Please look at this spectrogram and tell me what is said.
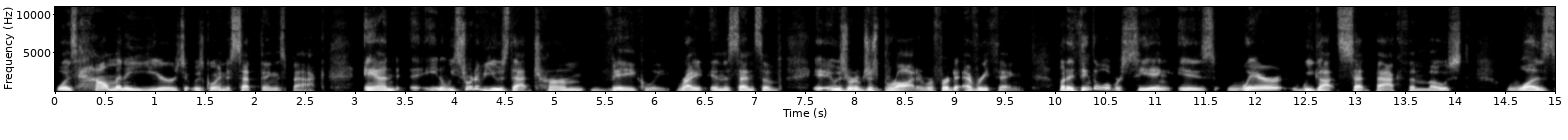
was how many years it was going to set things back. And, uh, you know, we sort of used that term vaguely, right? In the sense of it, it was sort of just broad, it referred to everything. But I think that what we're seeing is where we got set back the most was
